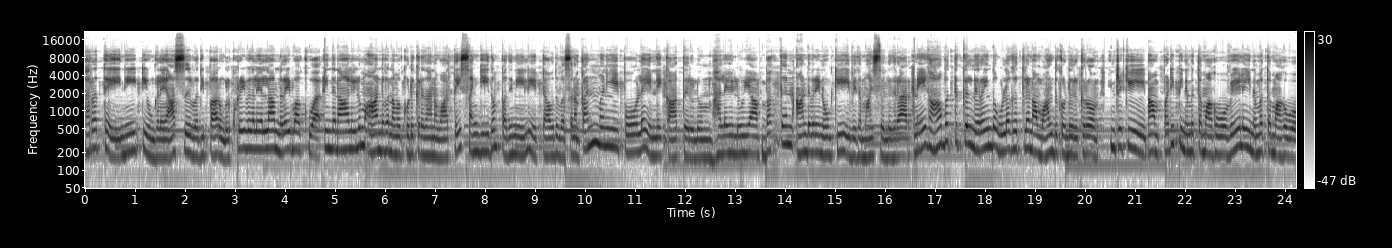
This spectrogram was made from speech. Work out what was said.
கரத்தை நீட்டி உங்களை ஆசிர்வதிப்பார். உங்கள் குறைவுகளை எல்லாம் நிறைவாக்குவார். இந்த நாளிலும் ஆண்டவர் நமக்கு கொடுக்கிறதான வார்த்தை சங்கீதம் பதினேழு எட்டாவது வசனம். கண்மணியைப் போல என்னை காத்தருளும். ஹலையிலூயா பக்தன் ஆண்டவரை நோக்கி இவ்விதமாய் சொல்லுகிறார். அநேக ஆபத்துக்கள் நிறைந்த உலகத்துல நாம் வாழ்ந்து கொண்டு இருக்கிறோம் இன்றைக்கு நாம் படிப்பு நிமித்தமாகவோ வேலை நிமித்தமாகவோ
